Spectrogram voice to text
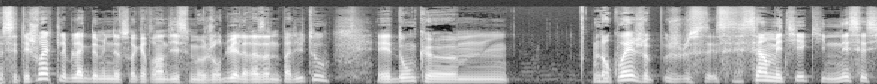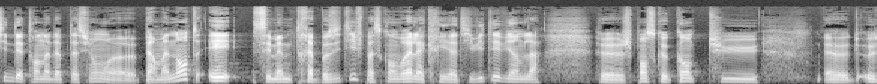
c'était chouette les blagues de 1990, mais aujourd'hui elles résonnent pas du tout. Et donc donc ouais, c'est un métier qui nécessite d'être en adaptation permanente et c'est même très positif parce qu'en vrai la créativité vient de là. je pense que quand tu euh, euh,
